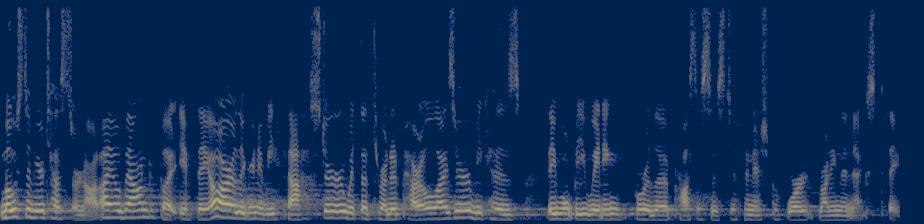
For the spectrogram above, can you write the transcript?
Most of your tests are not I.O. bound, but if they are, they're going to be faster with the threaded parallelizer because they won't be waiting for the processes to finish before running the next thing.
